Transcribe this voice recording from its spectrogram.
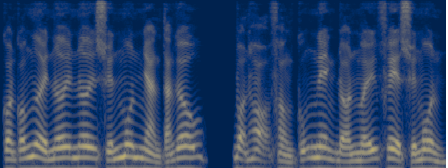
Còn có người nơi nơi xuyến môn nhàn tán gẫu, bọn họ phòng cũng nên đón mấy phê xuyến môn.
